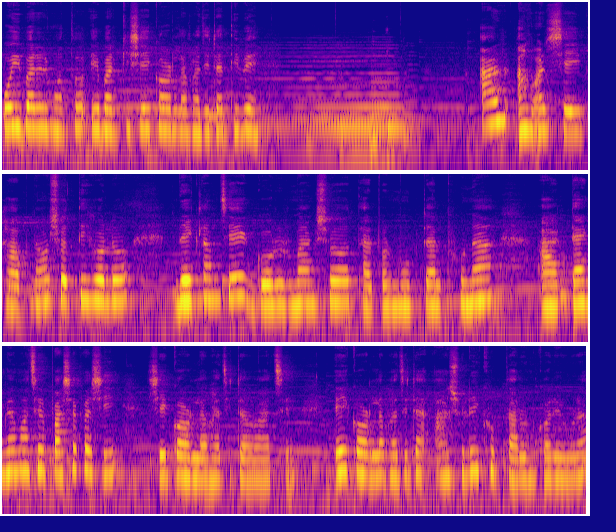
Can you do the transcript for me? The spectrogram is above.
ওইবারের মতো এবার কি সেই করলা ভাজিটা দিবে? আর আমার সেই ভাবনাও সত্যি হলো। দেখলাম যে গরুর মাংস, তারপর মুগ ডাল, ভুনা আর ট্যাংরা মাছের পাশাপাশি সেই করলা ভাজিটাও আছে। এই করলা ভাজিটা আসলেই খুব দারুণ করে ওরা।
